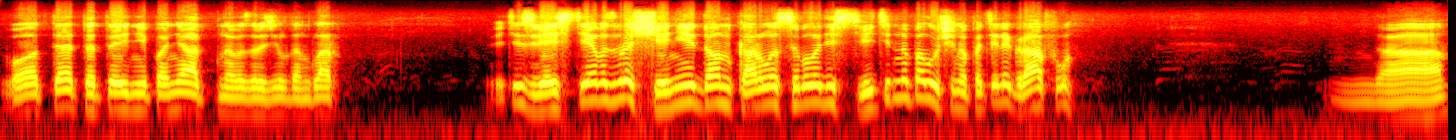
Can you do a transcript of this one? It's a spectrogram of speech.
«Вот это-то и непонятно», — возразил Данглар. «Ведь известие о возвращении Дон Карлоса было действительно получено по телеграфу». «Да.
